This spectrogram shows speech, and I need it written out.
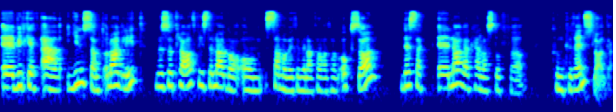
Eh, vilket är gynnsamt och lagligt. Men såklart finns det lagar om samarbete mellan företag också. Dessa eh, lagar kallas då för konkurrenslagar.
